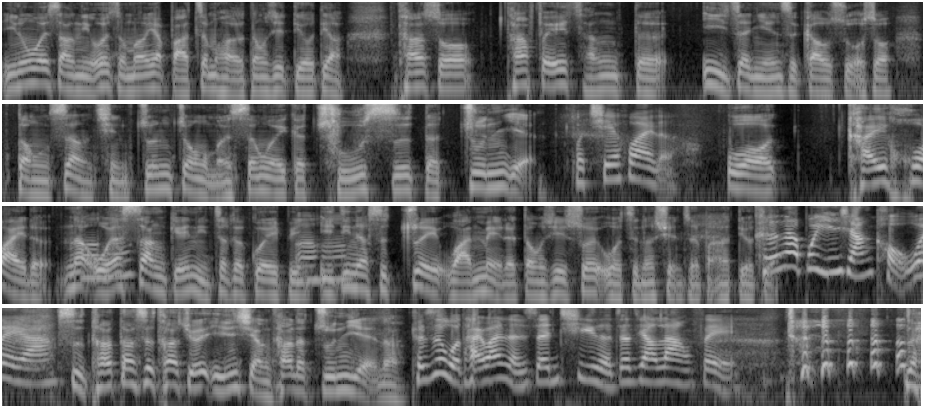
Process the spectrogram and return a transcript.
因为什么你为什么要把这么好的东西丢掉？他说他非常的义正言辞告诉我说，董事长，请尊重我们身为一个厨师的尊严。我切坏了。我。开坏的，那我要上给你这个贵宾，一定要是最完美的东西，所以我只能选择把它丢掉。可是那不影响口味啊。是他，但是他觉得影响他的尊严啊。可是我台湾人生气了，这叫浪费。那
